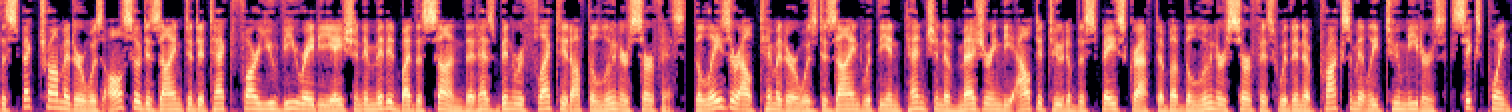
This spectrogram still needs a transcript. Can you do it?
The spectrometer was also designed to detect far UV radiation emitted by the Sun that has been reflected off the lunar surface. The laser altimeter was designed with the intention of measuring the altitude of the spacecraft above the lunar surface within approximately 2 meters (6.6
